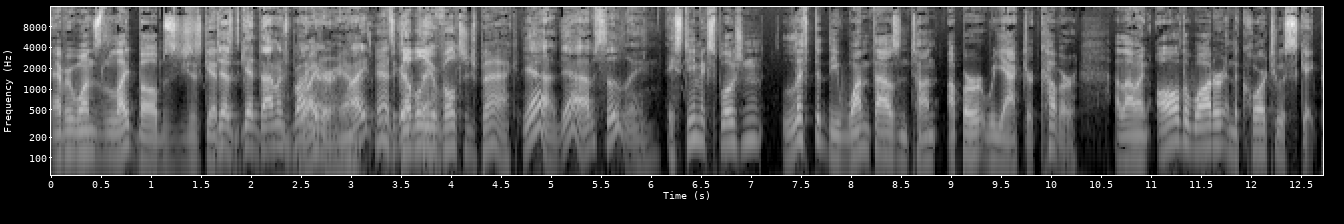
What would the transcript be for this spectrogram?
Everyone's light bulbs just get Just get that much brighter, yeah. right? Yeah, It's a good double your thing. voltage back. Yeah, yeah, absolutely. A steam explosion lifted the 1,000 ton upper reactor cover, allowing all the water in the core to escape.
